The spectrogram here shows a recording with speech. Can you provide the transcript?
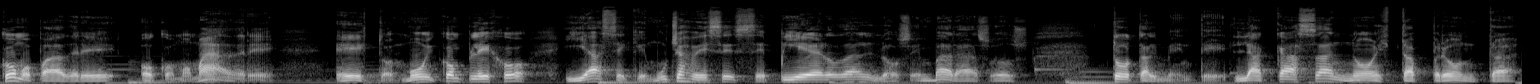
como padre o como madre. Esto es muy complejo y hace que muchas veces se pierdan los embarazos totalmente. La casa no está pronta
